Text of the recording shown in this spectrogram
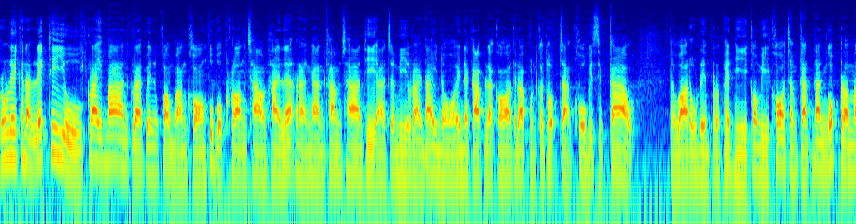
โรงเรียนขนาดเล็กที่อยู่ใกล้บ้านกลายเป็นความหวังของผู้ปกครองชาวไทยและแรงงานข้ามชาติที่อาจจะมีรายได้น้อยนะครับ แล้วก็ได้รับผลกระทบจากโควิด -19 แต่ว่าโรงเรียนประเภทนี้ก็มีข้อจำกัดด้านงบประม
